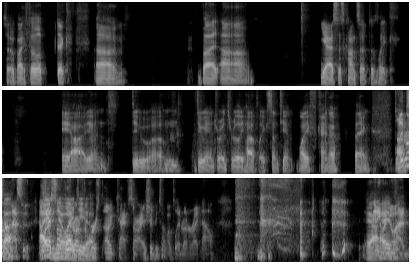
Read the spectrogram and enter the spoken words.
so by Philip Dick. Um, but um, yeah, it's this concept of like AI and do um, Mhm. do androids really have like sentient life kind of thing? Blade Um, so Runner I- mess with. I I have saw no Blade idea. first. Okay, sorry, I should be talking about Blade Runner right now. yeah, anyway, I have, go ahead.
